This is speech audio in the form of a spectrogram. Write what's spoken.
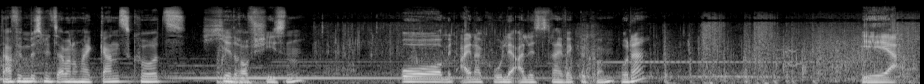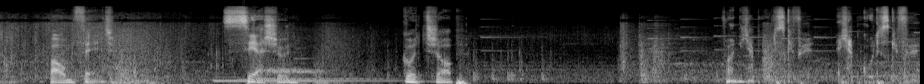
Dafür müssen wir jetzt aber nochmal ganz kurz hier drauf schießen. Oh, mit einer Kohle alles drei wegbekommen, oder? Ja. Baum fällt. Sehr schön. Good job. Freunde, ich habe ein gutes Gefühl. Ich habe ein gutes Gefühl.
